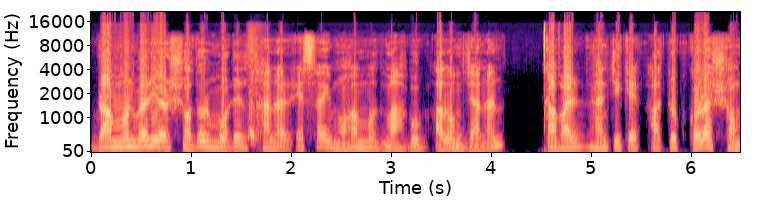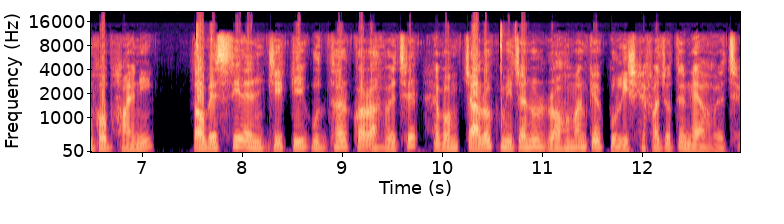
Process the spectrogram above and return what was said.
ব্রাহ্মণবাড়িয়ার সদর মডেল থানার এসআই মোহাম্মদ মাহবুব আলম জানান কাভার্ড ভ্যানটিকে আটক করা সম্ভব হয়নি তবে সিএনজিটি উদ্ধার করা হয়েছে এবং চালক মিজানুর রহমানকে পুলিশ হেফাজতে নেওয়া হয়েছে।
